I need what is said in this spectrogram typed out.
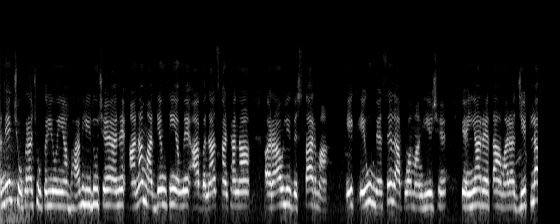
અનેક છોકરા છોકરીઓ અહીંયા ભાગ લીધું છે અને આના માધ્યમથી અમે આ બનાસકાંઠાના અરાવલી વિસ્તારમાં એક એવું મેસેજ આપવા માંગીએ છીએ કે અહીંયા રહેતા અમારા જેટલા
